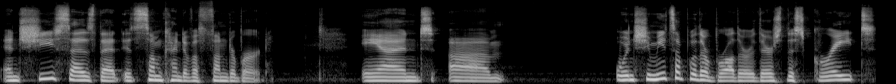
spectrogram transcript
and she says that it's some kind of a thunderbird. And um, when she meets up with her brother, there's this great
